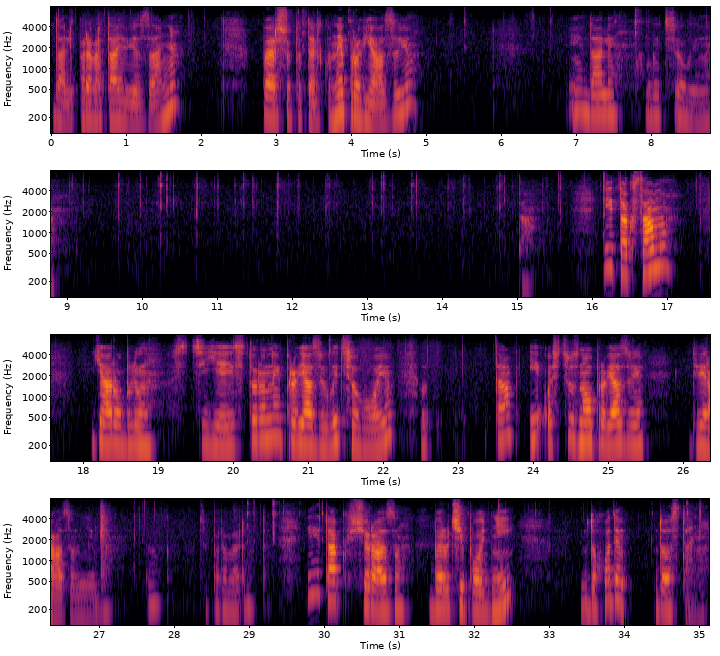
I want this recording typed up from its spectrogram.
Далі перевертаю в'язання. Першу петельку не пров'язую. І далі лицьовими. І так само я роблю з цієї сторони, пров'язую лицьовою. Так, і ось цю знову пров'язую дві разом ніби. Так, цю перевернути. І так щоразу, беручи по одній, доходимо до останньої.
